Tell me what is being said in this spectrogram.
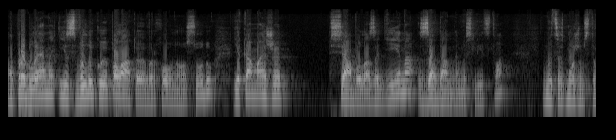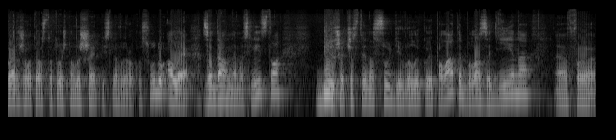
е, проблеми із Великою Палатою Верховного суду, яка майже вся була задіяна за даними слідства. Ми це зможемо стверджувати остаточно лише після вироку суду, але за даними слідства, більша частина суддів Великої Палати була задіяна е, в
